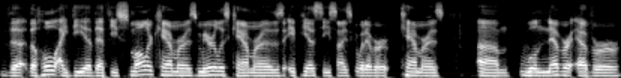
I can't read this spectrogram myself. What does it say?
the the whole idea that these smaller cameras, mirrorless cameras, APS-C size, whatever cameras, um, will never ever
